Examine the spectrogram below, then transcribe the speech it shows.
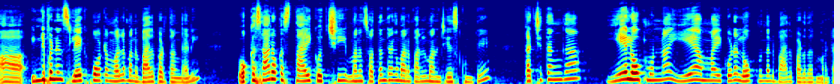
ఆ ఇండిపెండెన్స్ లేకపోవటం వల్ల మనం బాధపడతాం కానీ ఒక్కసారి ఒక స్థాయికి వచ్చి మనం స్వతంత్రంగా మన పనులు మనం చేసుకుంటే ఖచ్చితంగా ఏ లోపం ఉన్నా ఏ అమ్మాయి కూడా లోపం ఉందని బాధపడదనమాట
